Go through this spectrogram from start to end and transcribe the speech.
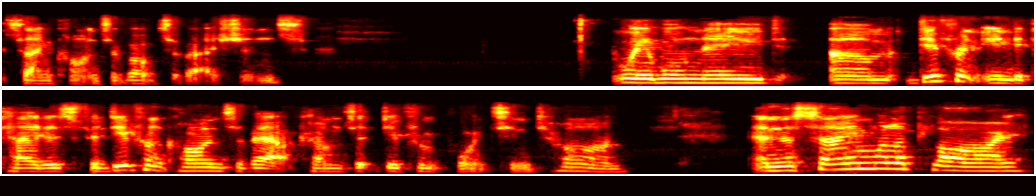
same kinds of observations. We will need um, different indicators for different kinds of outcomes at different points in time. And the same will apply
